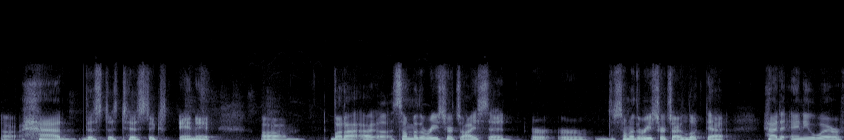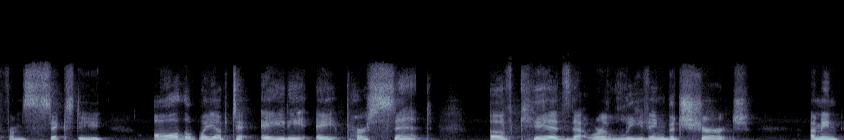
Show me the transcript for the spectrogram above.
uh, had the statistics in it, um, but I, I, uh, some of the research I said or, or some of the research I looked at had anywhere from sixty all the way up to eighty eight percent of kids that were leaving the church. I mean,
